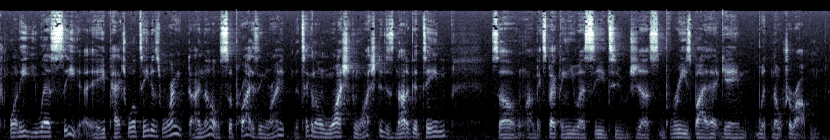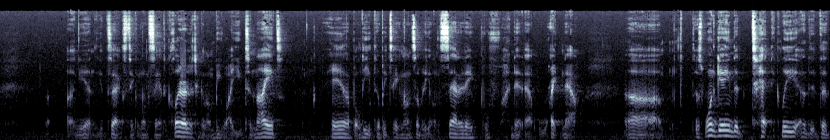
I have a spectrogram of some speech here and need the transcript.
20 USC, a Pac 12 team is ranked. I know, surprising, right? They're taking on Washington. Washington is not a good team. So I'm expecting USC to just breeze by that game with no problem. Again, Gonzaga's taking on Santa Clara. They're taking on BYU tonight and I believe they'll be taking on somebody on Saturday. We'll find that out right now. Uh, there's one game that technically uh, that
